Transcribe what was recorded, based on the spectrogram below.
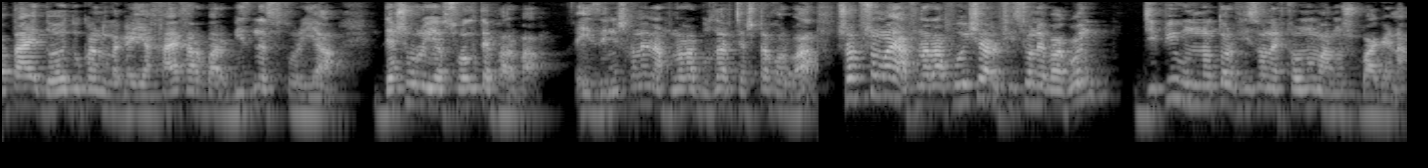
ওটায় দয় দোকান লাগাইয়া, খায় কারবার বিজনেস করিয়া দেশ রইয়া চলতে পারবা। এই জিনিসখানে আপনারা বুঝার চেষ্টা করবা। সব সময় আপনারা পয়সার পিছনে বাগইন, জিপি উন্নতর পিছনে কোনো মানুষ বাগে না।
